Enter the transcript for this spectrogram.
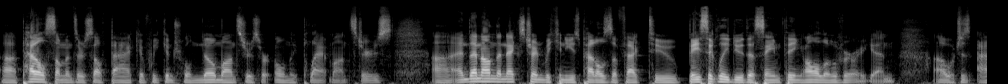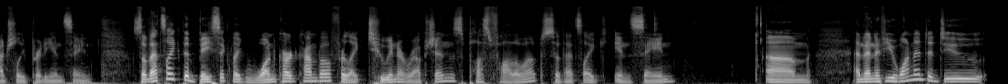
uh, Petal summons herself back if we control no monsters or only plant monsters. Uh, and then on the next turn, we can use Petal's effect to basically do the same thing all over again, uh, which is actually pretty insane. So that's like the basic like one card combo for like two interruptions plus follow up. So that's like insane. Um, and then if you wanted to do,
